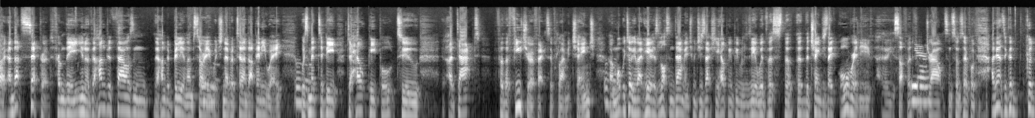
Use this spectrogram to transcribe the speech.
Right, and that's separate from the, you know, the hundred thousand, the hundred billion. I'm sorry, mm-hmm. which never turned up anyway, mm-hmm. was meant to be to help people to adapt for the future effects of climate change. Mm-hmm. And what we're talking about here is loss and damage, which is actually helping people to deal with this, the, the, the changes they've already uh, suffered yeah. from droughts and so on and so forth. I think that's a good good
